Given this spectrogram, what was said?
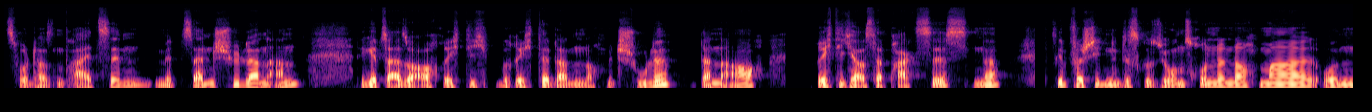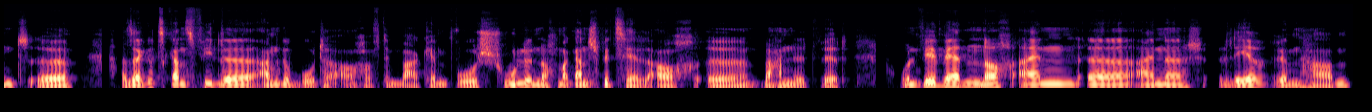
2013 mit seinen Schülern an. Da gibt es also auch richtig Berichte dann noch mit Schule dann auch, richtig aus der Praxis. Ne? Es gibt verschiedene Diskussionsrunden nochmal und äh, also da gibt es ganz viele Angebote auch auf dem Barcamp, wo Schule nochmal ganz speziell auch äh, behandelt wird. Und wir werden noch ein, äh, eine Lehrerin haben,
